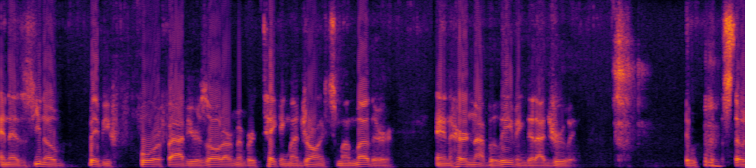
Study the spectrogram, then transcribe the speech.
And as you know, maybe four or five years old, I remember taking my drawings to my mother, and her not believing that I drew it. It hmm. so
